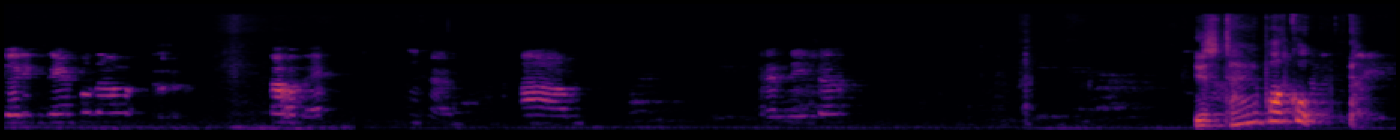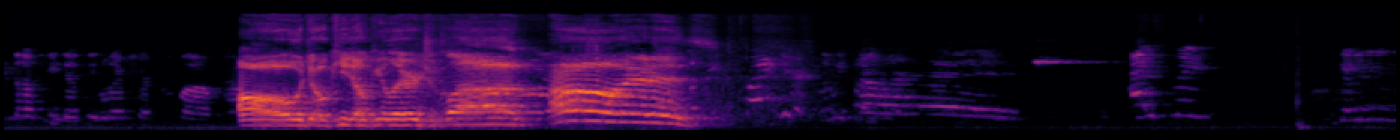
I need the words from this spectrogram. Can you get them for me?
good example though. Okay. Okay. Um. Amnesia. Is Diabocal? Doki Doki Literature Club. Oh, Doki Doki Literature Club. Oh, there it is. Right here, let me tell you. I think dating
